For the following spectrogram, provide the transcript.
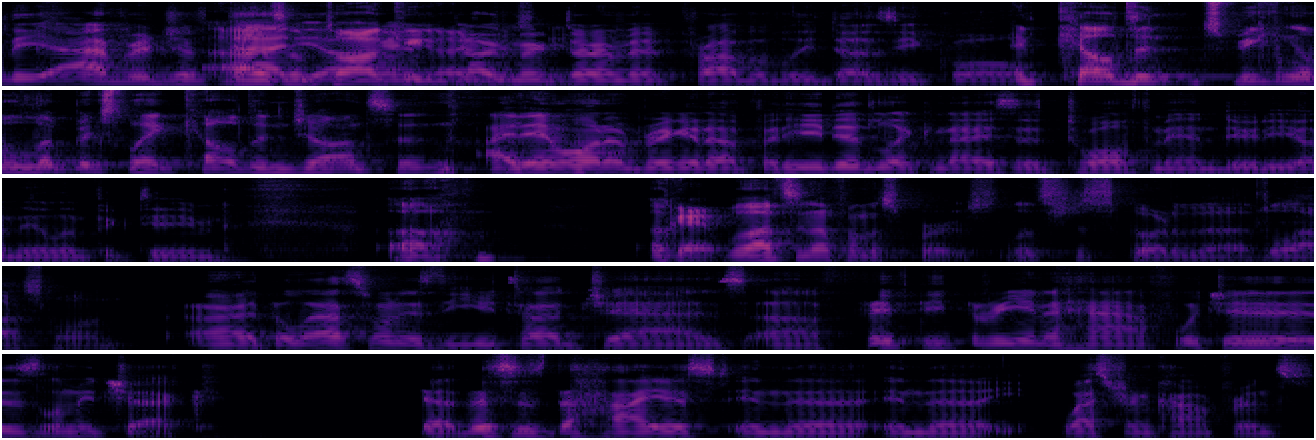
the average of As I'm Young talking, and Doug McDermott probably does equal. And Keldon, speaking of Olympics play, Keldon Johnson. I didn't want to bring it up, but he did look nice as 12th man duty on the Olympic team. Um, okay, well that's enough on the Spurs. Let's just go to the, the last one. All right, the last one is the Utah Jazz, uh, 53 and a half, which is, let me check. Yeah, this is the highest in the in the Western Conference.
